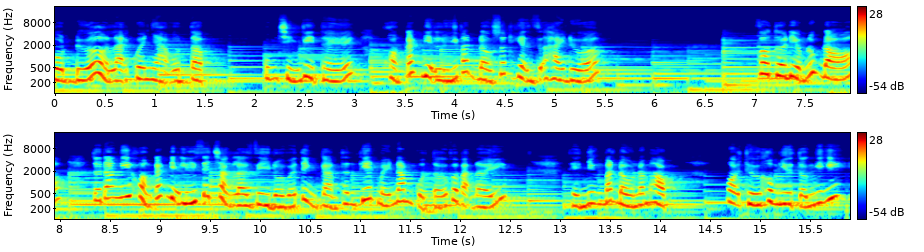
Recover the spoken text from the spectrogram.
một đứa ở lại quê nhà ôn tập. Cũng chính vì thế, khoảng cách địa lý bắt đầu xuất hiện giữa hai đứa. Vào thời điểm lúc đó, tớ đang nghĩ khoảng cách địa lý sẽ chẳng là gì đối với tình cảm thân thiết mấy năm của tớ và bạn ấy. Thế nhưng bắt đầu năm học, mọi thứ không như tớ nghĩ.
